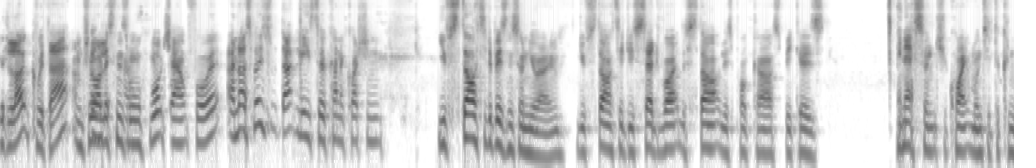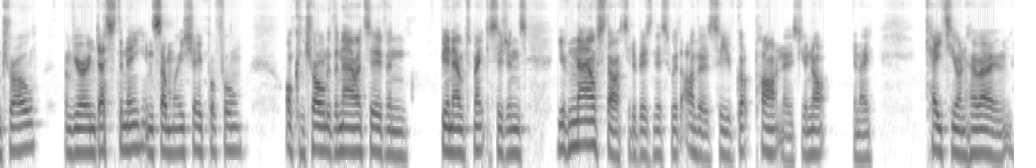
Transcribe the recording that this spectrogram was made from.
Good luck with that. I'm sure our listeners will watch out for it. And I suppose that leads to a kind of question. You've started a business on your own. You've started, you said right at the start of this podcast, because in essence, you quite wanted the control of your own destiny in some way, shape, or form, or control of the narrative and being able to make decisions. You've now started a business with others, so you've got partners. You're not, you know, Katie on her own.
